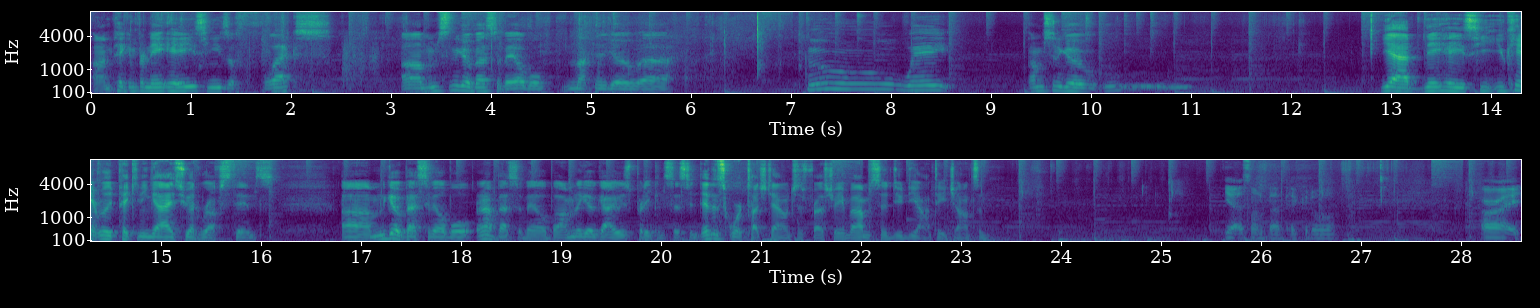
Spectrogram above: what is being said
I'm picking for Nate Hayes. He needs a flex. Um, I'm just gonna go best available. I'm not gonna go. Uh, ooh, wait. I'm just gonna go. Ooh. Yeah, Nate Hayes. He, you can't really pick any guys who had rough stints. Uh, I'm gonna go best available, or not best available. I'm gonna go guy who's pretty consistent. Didn't score a touchdown, which is frustrating, but I'm just gonna do Diontae Johnson. Yeah, it's not a bad pick at all. All right.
